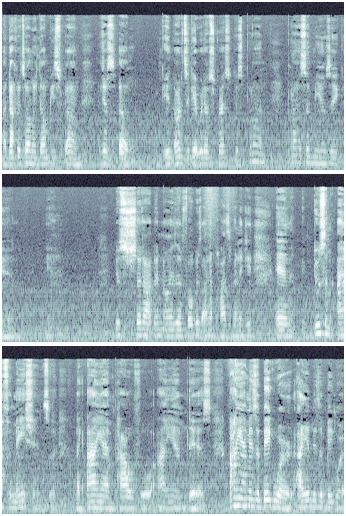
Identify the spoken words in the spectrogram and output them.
my doctor told me don't be um, just um, in order to get rid of stress, just put on put on some music and yeah, just shut out the noise and focus on the positive energy, and do some affirmations like I am powerful. I am this. I am is a big word. I am is a big word.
